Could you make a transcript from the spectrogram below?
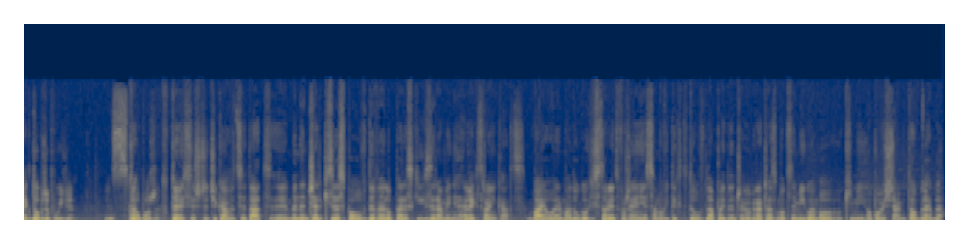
Jak dobrze pójdzie. Więc To- o Boże. To jest jeszcze ciekawy cytat. Y, Menedżerki zespołów deweloperskich z ramienia Electronic Arts. BioWare ma długą historię tworzenia niesamowitych tytułów dla pojedynczego gracza z mocnymi, głębokimi opowieściami. To blech, blech.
